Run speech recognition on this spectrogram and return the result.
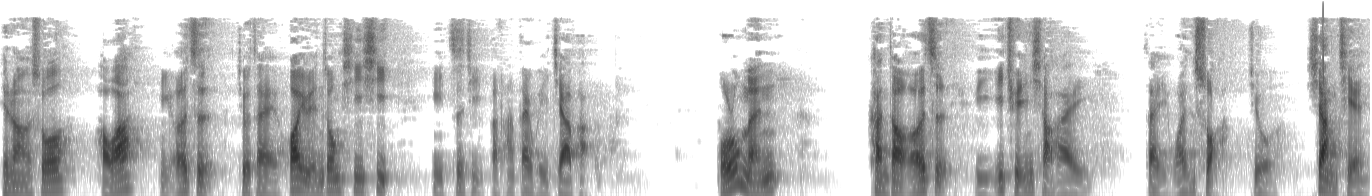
阎罗王说：“好啊，你儿子就在花园中嬉戏，你自己把他带回家吧。”婆罗门看到儿子与一群小孩在玩耍，就向前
